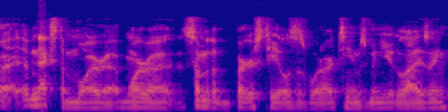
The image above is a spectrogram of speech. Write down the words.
Uh, next to Moira, Moira, some of the burst heals is what our team's been utilizing.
